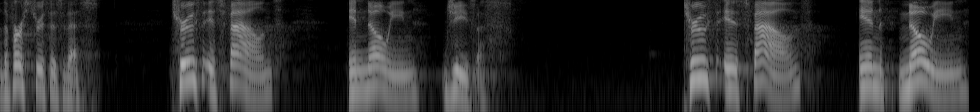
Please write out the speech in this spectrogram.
The first truth is this truth is found in knowing Jesus. Truth is found in knowing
